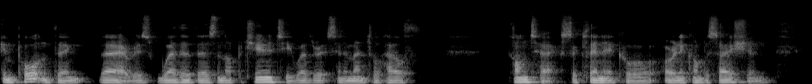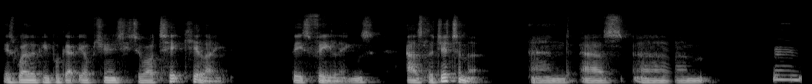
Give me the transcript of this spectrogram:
important thing there is whether there's an opportunity whether it's in a mental health context a clinic or or in a conversation is whether people get the opportunity to articulate these feelings as legitimate and as um, mm.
